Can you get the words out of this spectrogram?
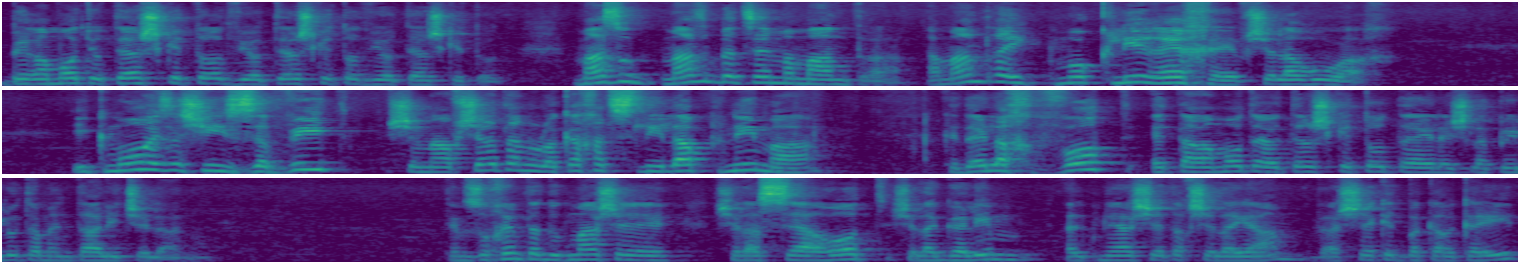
ברמות יותר שקטות ויותר שקטות ויותר שקטות. מה, זו, מה זה בעצם המנטרה? המנטרה היא כמו כלי רכב של הרוח. היא כמו איזושהי זווית שמאפשרת לנו לקחת צלילה פנימה כדי לחוות את הרמות היותר שקטות האלה של הפעילות המנטלית שלנו. אתם זוכרים את הדוגמה ש, של הסערות, של הגלים על פני השטח של הים והשקט בקרקעית?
